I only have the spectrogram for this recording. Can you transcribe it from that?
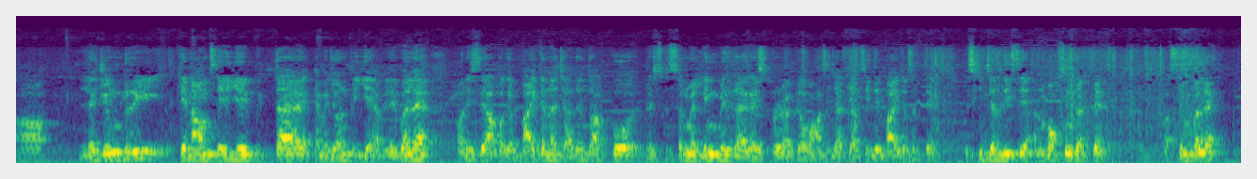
आ, लेजेंडरी के नाम से ये बिकता है अमेजोन पे ये अवेलेबल है। और इसे आप अगर बाय करना चाहते हैं तो आपको डिस्क्रिप्शन में लिंक मिल जाएगा इस प्रोडक्ट का वहाँ से जाके आप सीधे बाय कर सकते हैं। इसकी जल्दी से अनबॉक्सिंग करते हैं। और सिंपल है।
